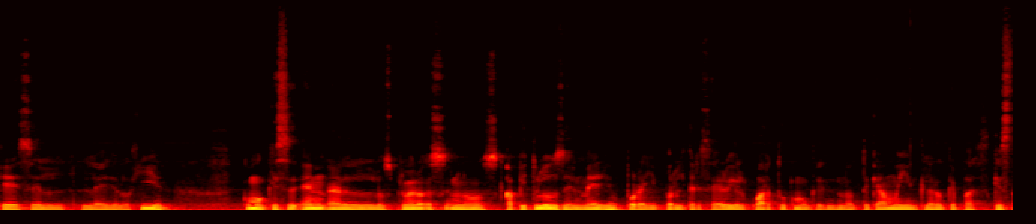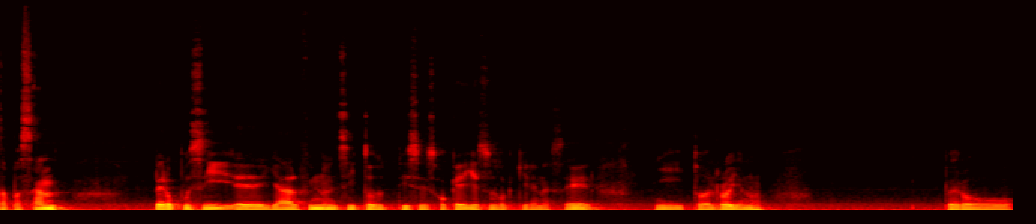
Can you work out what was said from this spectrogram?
es la ideología. Como que en los primeros, en los capítulos del medio, por ahí por el tercero y el cuarto, como que no te queda muy bien claro qué, qué está pasando. Pero pues sí, eh, ya al finalcito dices, ok, eso es lo que quieren hacer y todo el rollo, ¿no? Pero,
